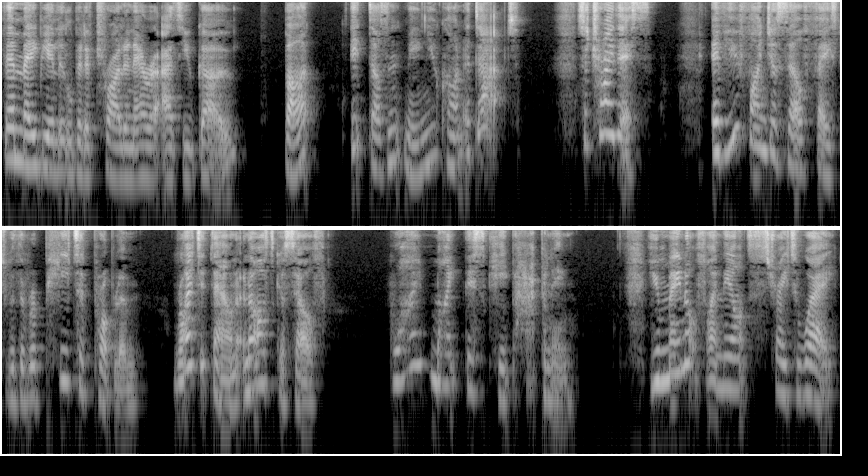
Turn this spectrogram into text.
There may be a little bit of trial and error as you go, but it doesn't mean you can't adapt. So try this. If you find yourself faced with a repeated problem, write it down and ask yourself, why might this keep happening? You may not find the answer straight away,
